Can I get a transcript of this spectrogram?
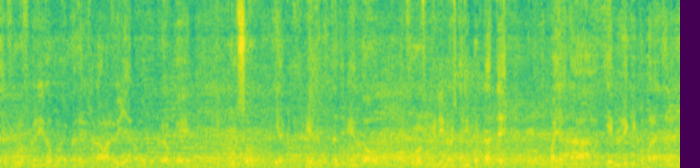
del Fútbol Femenino, pues me parece que es una maravilla. ¿no? Yo creo que el impulso y el crecimiento que está teniendo el fútbol femenino es tan importante como que España está, tiene un equipo para estar en un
